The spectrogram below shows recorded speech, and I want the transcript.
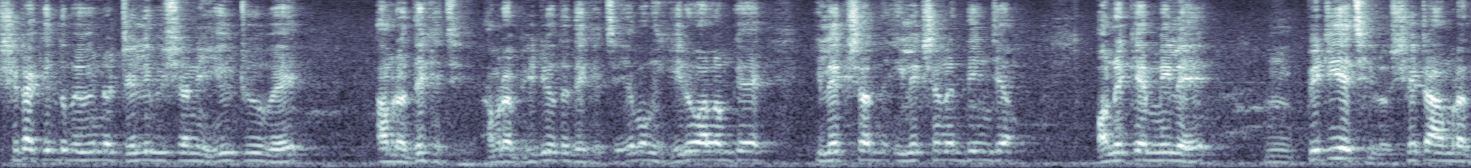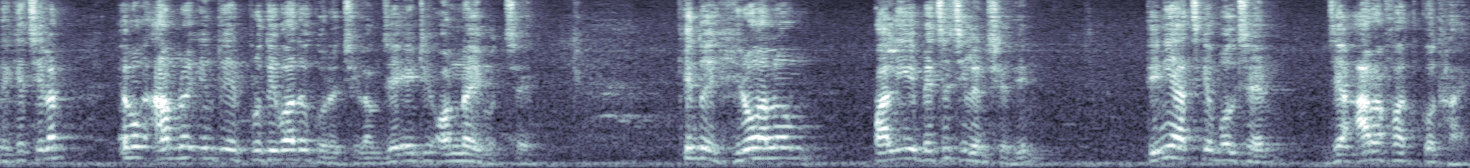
সেটা কিন্তু বিভিন্ন টেলিভিশনে, ইউটিউবে আমরা দেখেছি, আমরা ভিডিওতে দেখেছি। এবং হিরো আলমকে ইলেকশন, ইলেকশনের দিন যে অনেকে মিলে পিটিয়েছিল, সেটা আমরা দেখেছিলাম। এবং আমরা কিন্তু এর প্রতিবাদও করেছিলাম যে এটি অন্যায় হচ্ছে। কিন্তু হিরো আলম পালিয়ে বেঁচেছিলেন সেদিন। তিনি আজকে বলছেন যে আরাফাত কোথায়?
